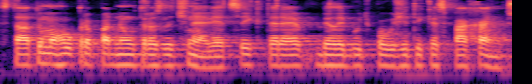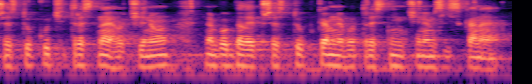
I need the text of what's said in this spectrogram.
Státu mohou propadnout rozličné věci, které byly buď použity ke spáchání přestupku či trestného činu, nebo byly přestupkem nebo trestným činem získané.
